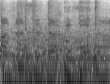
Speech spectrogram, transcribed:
Anasına kızına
